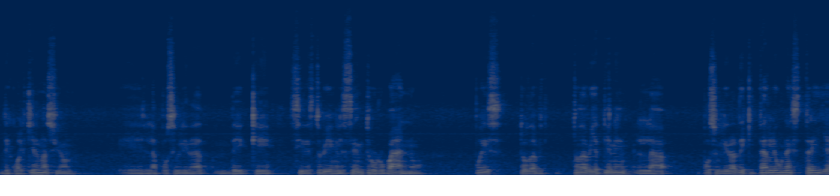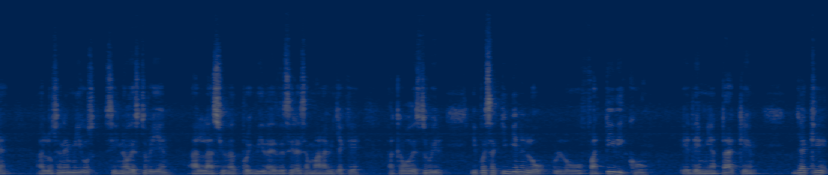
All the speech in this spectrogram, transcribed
de cualquier nación eh, la posibilidad de que si destruyen el centro urbano, pues todavía, todavía tienen la posibilidad de quitarle una estrella a los enemigos si no destruyen a la ciudad prohibida, es decir, esa maravilla que acabo de destruir. Y pues aquí viene lo, fatídico eh, de mi ataque, ya que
